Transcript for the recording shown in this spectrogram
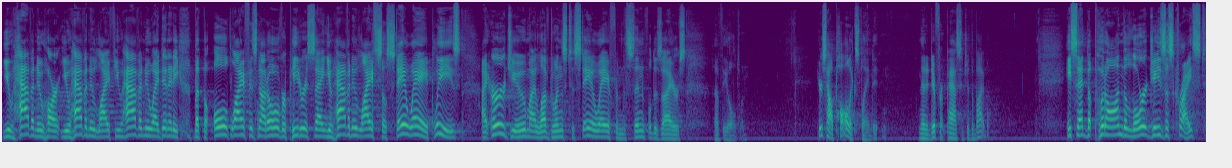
You have a new heart, you have a new life, you have a new identity, but the old life is not over. Peter is saying, You have a new life, so stay away, please. I urge you, my loved ones, to stay away from the sinful desires of the old one. Here's how Paul explained it in a different passage of the Bible. He said, But put on the Lord Jesus Christ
